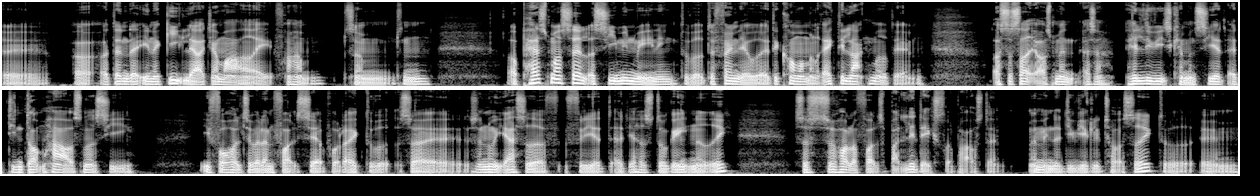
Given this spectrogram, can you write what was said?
Øh, og, og den der energi lærte jeg meget af fra ham, som sådan, at passe mig selv og sige min mening, du ved, det fandt jeg ud af, det kommer man rigtig langt med derinde. Og så sad jeg også, men altså, heldigvis kan man sige, at, at din dom har også noget at sige i forhold til, hvordan folk ser på dig, ikke, du ved. Så, øh, så nu jeg sidder, fordi at, at jeg havde stukket en ned, ikke, så, så holder folk sig bare lidt ekstra på afstand, medmindre de virkelig tosser, ikke, du ved. Øh,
